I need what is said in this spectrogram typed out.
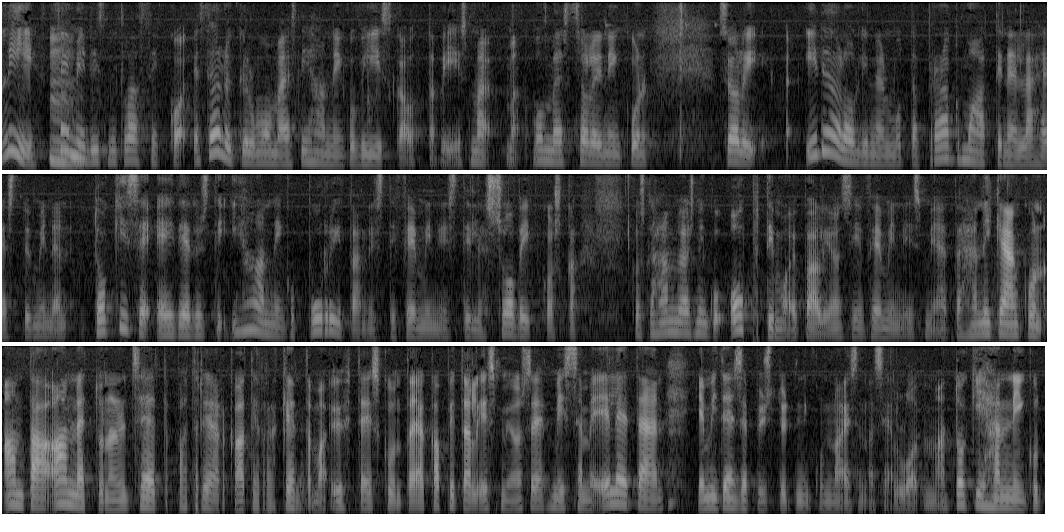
Niin, mm. feminismi-klassikko. Ja se oli kyllä mun mielestä ihan niin kuin 5 kautta 5. Mä, mä, mun mielestä se oli, niin kuin, se oli ideologinen, mutta pragmaattinen lähestyminen. Toki se ei tietysti ihan niin kuin puritanisti feministille sovi, koska, koska hän myös niin kuin optimoi paljon siinä feminismiä. Että hän ikään kuin antaa annettuna nyt se, että patriarkaatin rakentama yhteiskunta ja kapitalismi on se, missä me eletään ja miten sä pystyt niin kuin naisena siellä luomaan. Toki hän niin kuin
